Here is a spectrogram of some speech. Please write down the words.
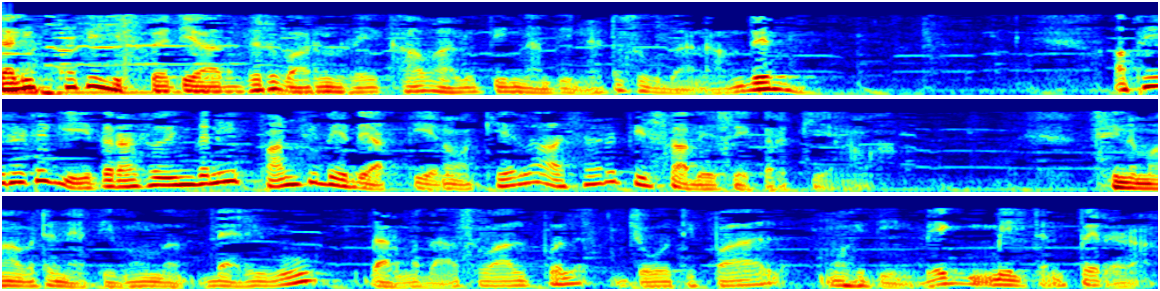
යලිත් අපි හිස්පැටි අද්දර වර්ණ රේඛාව අලුතින් අඳින්නට සූදානම් වෙමු. අපේ රටේ ගීත රස වින්දනයේ පන්ති ભેදයක් තියෙනවා කියලා ආචාර්ය තිස්සාදේශේකර කියනවා. සිනමාවට නැතිවම බැරි වූ ධර්මදාස වල්පොල, ජෝතිපාල්, මොහිදින් බෙග්, මිල්ටන් පෙරේරා.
